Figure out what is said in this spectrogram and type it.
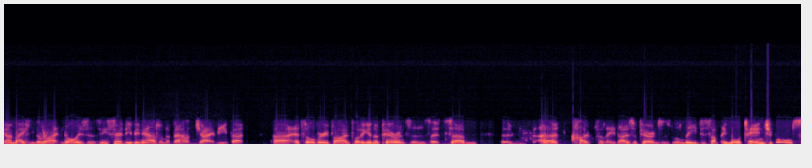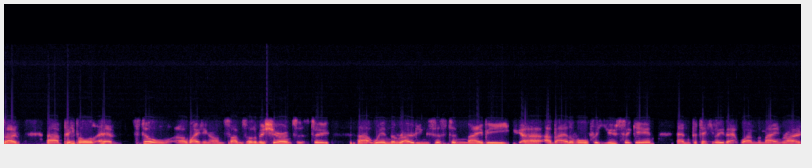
you know, making the right noises. He's certainly been out and about, Jamie, but uh, it's all very fine putting in appearances. It's um, uh, hopefully those appearances will lead to something more tangible. So uh, people have still waiting on some sort of assurances to uh, when the roading system may be uh, available for use again, and particularly that one, the main road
